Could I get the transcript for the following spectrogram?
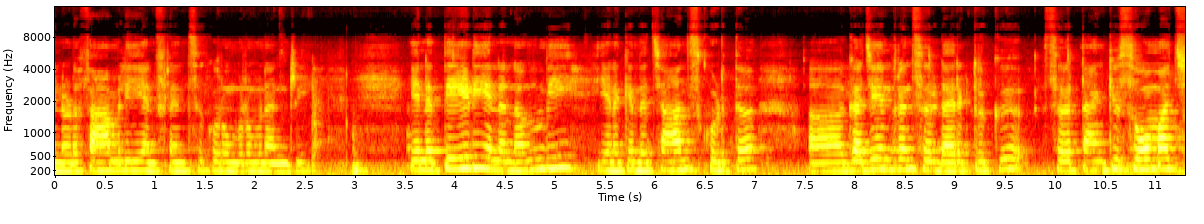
என்னோட ஃபேமிலி அண்ட் ஃப்ரெண்ட்ஸுக்கும் ரொம்ப ரொம்ப நன்றி. என்னை தேடி என்னை நம்பி எனக்கு இந்த சான்ஸ் கொடுத்த கஜேந்திரன் சார் டைரக்டருக்கு sir thank you so much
